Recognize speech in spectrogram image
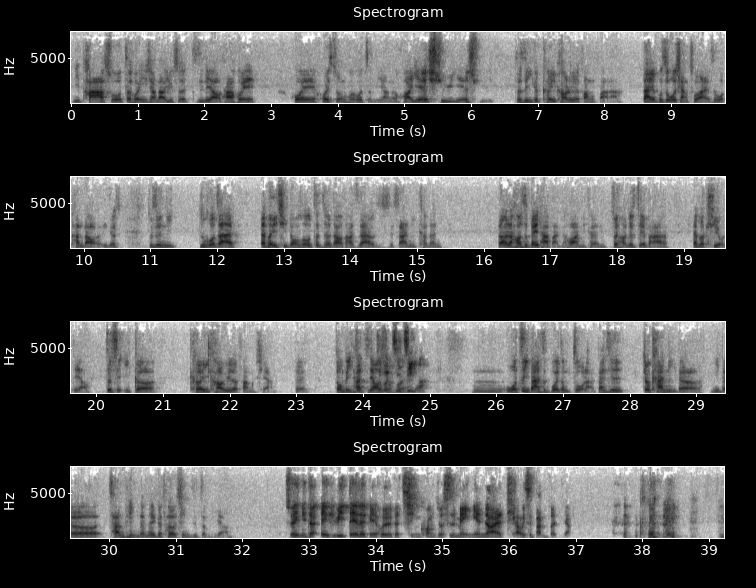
你怕说这会影响到 user 的资料，它会会会损毁或怎么样的话，也许也许这是一个可以考虑的方法啦。但也不是我想出来，是我看到了一个，就是你如果在 App 一启动的时候侦测到它是 iOS 十三，你可能，然后然后是 beta 版的话，你可能最好就直接把它 App kill 掉，这是一个可以考虑的方向。对，总比它资料这么激进啊。嗯，我自己当然是不会这么做了，但是就看你的你的产品的那个特性是怎么样。所以你的 App Delegate 会有一个情况，就是每年要来调一次版本这样。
